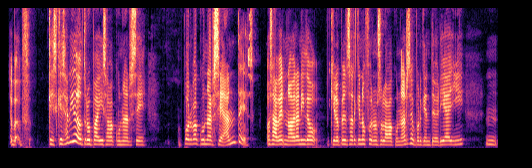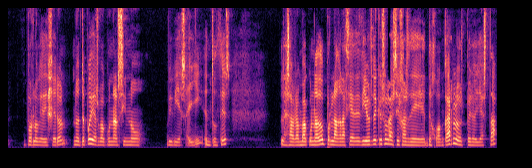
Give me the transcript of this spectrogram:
Eh, que es que se han ido a otro país a vacunarse por vacunarse antes. O sea, a ver, no habrán ido. Quiero pensar que no fueron solo a vacunarse, porque en teoría allí, por lo que dijeron, no te podías vacunar si no vivías allí. Entonces, las habrán vacunado por la gracia de Dios de que son las hijas de, Juan Carlos, pero ya está.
